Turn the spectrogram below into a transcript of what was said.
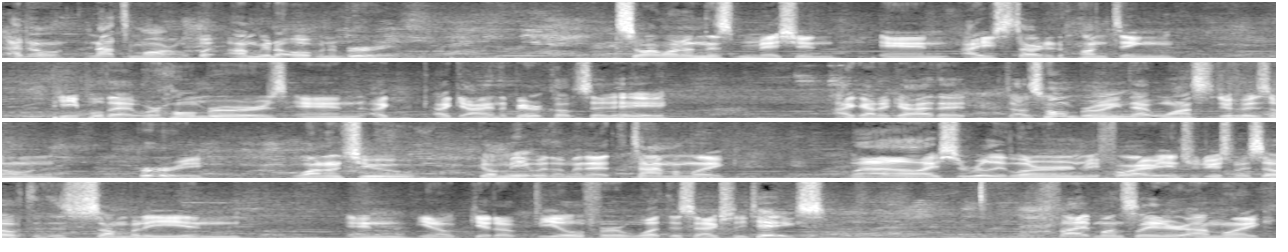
I don't. Not tomorrow, but I'm going to open a brewery. So I went on this mission, and I started hunting people that were homebrewers. And a, a guy in the beer club said, "Hey, I got a guy that does homebrewing that wants to do his own brewery. Why don't you go meet with him?" And at the time, I'm like, "Well, I should really learn before I introduce myself to this somebody and and you know get a feel for what this actually takes." Five months later, I'm like,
